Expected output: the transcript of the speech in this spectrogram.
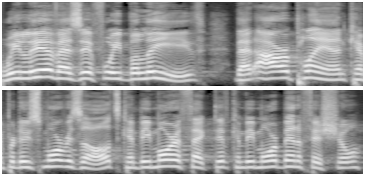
we live as if we believe that our plan can produce more results, can be more effective, can be more beneficial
